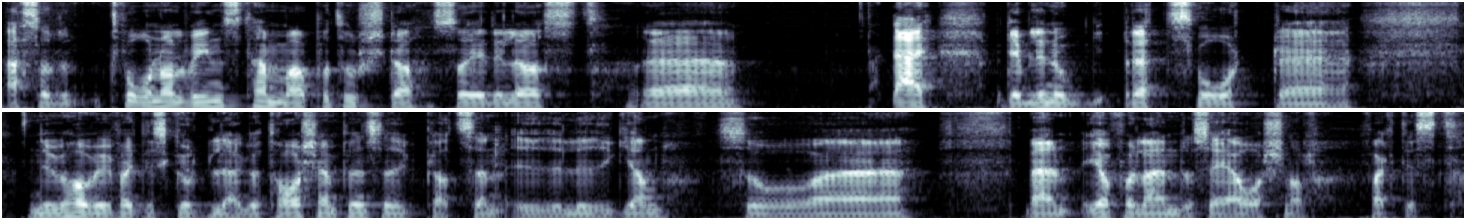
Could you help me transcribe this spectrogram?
alltså 2-0 vinst hemma på torsdag så är det löst. Eh, nej, det blir nog rätt svårt. Eh, nu har vi faktiskt guldläge att ta Champions League-platsen i ligan. Så... Eh, men jag får ändå säga Arsenal faktiskt.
